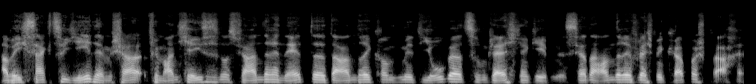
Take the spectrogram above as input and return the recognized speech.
Aber ich sag zu jedem, schau, für manche ist es was, für andere nicht. Der andere kommt mit Yoga zum gleichen Ergebnis, ja, der andere vielleicht mit Körpersprache.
